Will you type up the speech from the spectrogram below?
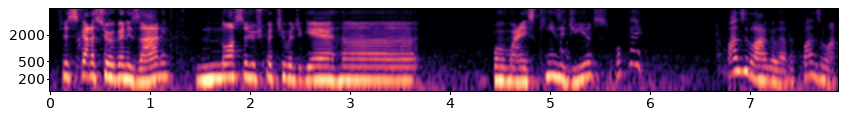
Deixa esses caras se organizarem. Nossa justificativa de guerra por mais 15 dias. Ok. Quase lá, galera. Quase lá.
